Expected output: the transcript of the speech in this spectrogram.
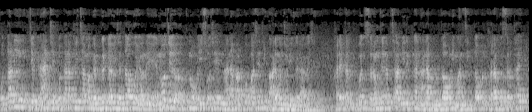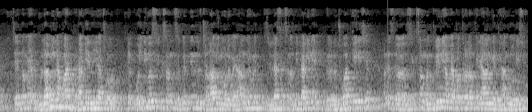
પોતાની જે ગ્રાન્ટ છે, પોતાના ખીચામાં ગટગટાવી જતા હોય અને એનો જે હકનો પૈસો છે નાના બાળકો પાસેથી બાળમજૂરી કરાવે છે. ખરેખર ખૂબ જ શરમજનક છે આવી રીતના નાના ભૂલકાઓની માનસિકતા ઉપર ખરાબ અસર થાય. જે તમે ગુલામીના પાઠ ભણાવી રહ્યા છો, તે કોઈ દિવસ શિક્ષણ જગતની અંદર ચલાવી ન લેવાય. આ અંગે અમે જિલ્લા શિક્ષણ અધિકારીને રજૂઆત કરી છે અને શિક્ષણ મંત્રીને અમે પત્ર લખીને આ અંગે ધ્યાન દોરીશું.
